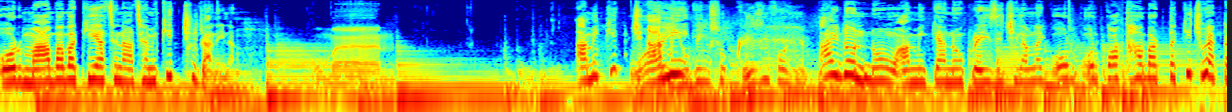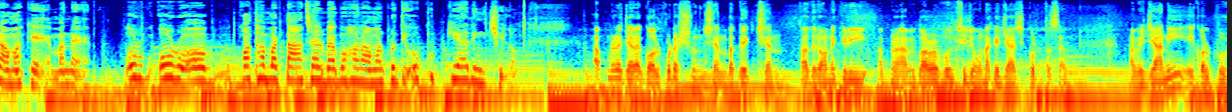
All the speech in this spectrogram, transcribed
ওর মা বাবা কি আছে না আছে আমি কিচ্ছু জানি না। আমি Why আমি? আই ডোন্ট নো আমি কেন ক্রেজি ছিলাম? লাইক ওর ওর কথাবার্তা কিছু একটা আমাকে মানে ওর ওর কথাবার্তা আচার ব্যবহার আমার প্রতি ও খুব কেয়ারিং ছিল। আপনারা যারা গল্পটা শুনছেন বা দেখছেন তাদের অনেকেরই আপনার আমি বারবার বলছি যে ওনাকে জাজ করতেছেন। আমি জানি এই গল্প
